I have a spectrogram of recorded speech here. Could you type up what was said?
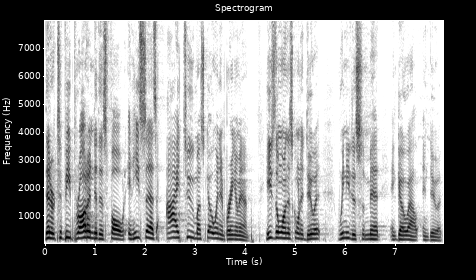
that are to be brought into this fold, and He says, I too must go in and bring them in. He's the one that's going to do it. We need to submit and go out and do it.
